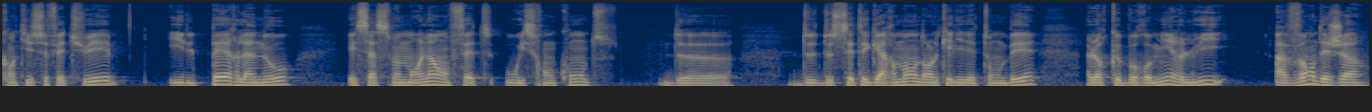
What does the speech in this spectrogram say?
quand il se fait tuer, il perd l'anneau, et c'est à ce moment-là, en fait, où il se rend compte de, de, de cet égarement dans lequel il est tombé, alors que Boromir, lui, avant déjà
